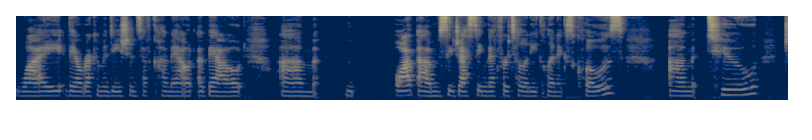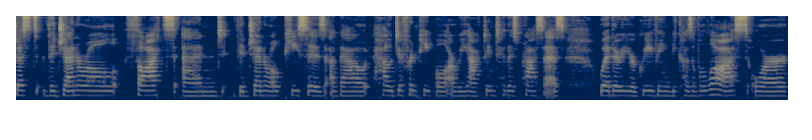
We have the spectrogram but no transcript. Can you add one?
why their recommendations have come out about um, um suggesting that fertility clinics close. Um, two, just the general thoughts and the general pieces about how different people are reacting to this process, whether you're grieving because of a loss or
